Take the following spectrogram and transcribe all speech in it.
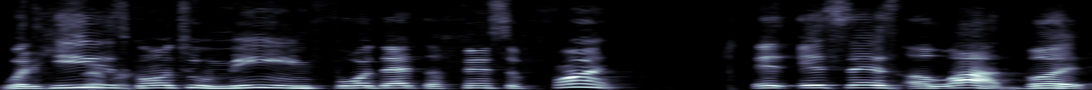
what he is going to mean for that defensive front, it, it says a lot. But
